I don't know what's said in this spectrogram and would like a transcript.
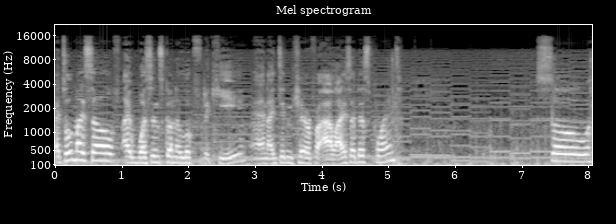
I told myself I wasn't to look for the key, and I didn't care for allies at this point. So,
